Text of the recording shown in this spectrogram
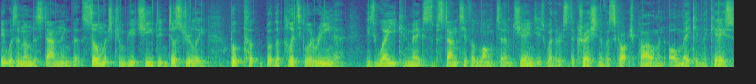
it was an understanding that so much can be achieved industrially, but but the political arena is where you can make substantive and long-term changes, whether it's the creation of a Scottish Parliament or making the case,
